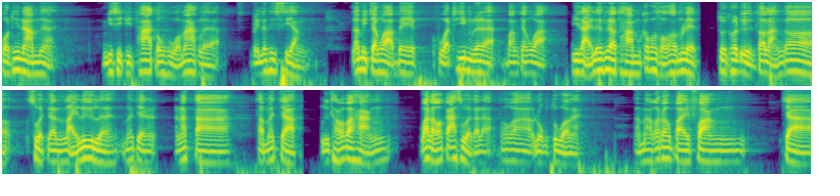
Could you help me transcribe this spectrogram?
คนที่นำเนี่ย มีสิทธิผิดพลาดตรงหัวมากเลยเป็นเรื่องที่เสี่ยง แล้วมีจังหวะเบรกหัวทิ่มเลยแหละบางจังหวะมีหลายเรื่องที่เราทำก็ประสบความสำเร็จ จนคนอื่นตอนหลังก็สวดกันไหลลื่นเลยไม่ว่าจะอนัตตาธรรมจักรหรือธรรมประหังวัดเราก็กล้าสวดกันล้วเพราะว่าลงตัวไงมาก็ต้องไปฟังจาก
